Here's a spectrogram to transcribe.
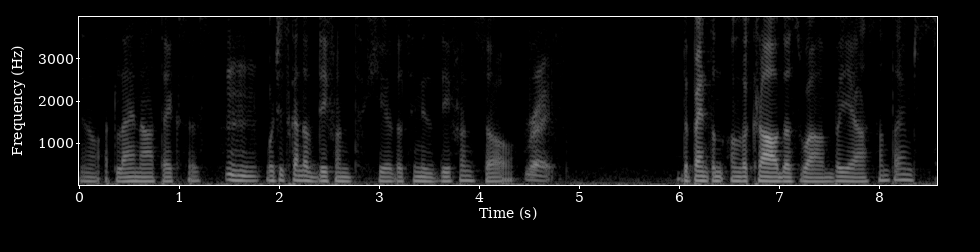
you know Atlanta Texas Mm-hmm. which is kind of different here the scene is different so Right. depends on, on the crowd as well. But yeah, sometimes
